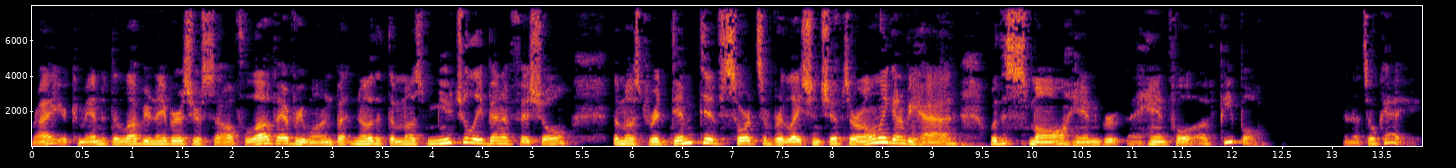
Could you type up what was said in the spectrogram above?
right? You're commanded to love your neighbor as yourself. Love everyone, but know that the most mutually beneficial, the most redemptive sorts of relationships are only going to be had with a small hand group, handful of people. And that's okay.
